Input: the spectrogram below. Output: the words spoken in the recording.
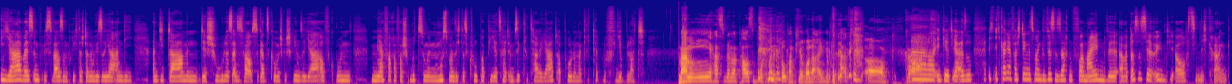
Ja, weil es irgendwie, es war so ein Brief, da stand irgendwie so, ja, an die, an die Damen der Schule. Also es war auch so ganz komisch geschrieben, so, ja, aufgrund mehrfacher Verschmutzungen muss man sich das Klopapier jetzt halt im Sekretariat abholen und man kriegt halt nur vier Blatt. Mami, hast du mir mal Pausenbrot in meine Klopapierrolle eingepackt? Oh Gott. Ah, Igitt, ja, also ich, ich kann ja verstehen, dass man gewisse Sachen vermeiden will, aber das ist ja irgendwie auch ziemlich krank.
